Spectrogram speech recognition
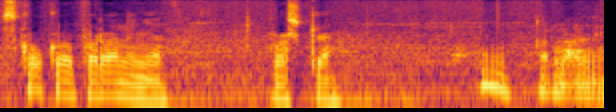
Осколкове поранення важке. Ну, нормальний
